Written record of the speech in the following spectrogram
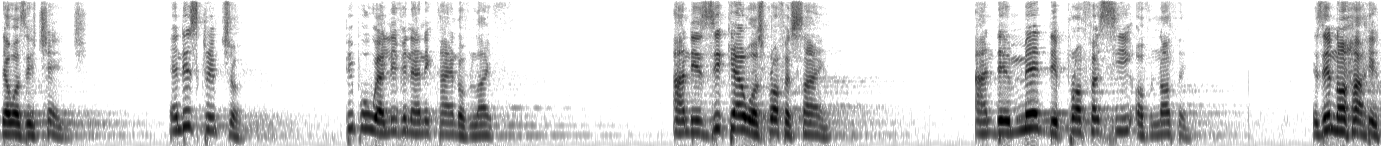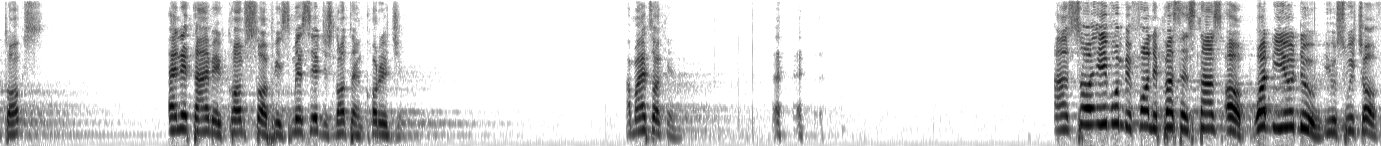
there was a change. In this scripture, people were living any kind of life. And Ezekiel was prophesying. And they made the prophecy of nothing. Is it not how he talks? Anytime he comes up, his message is not encouraging. Am I talking? and so, even before the person stands up, what do you do? You switch off.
